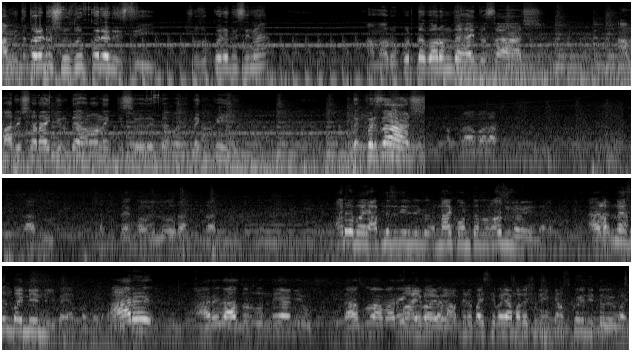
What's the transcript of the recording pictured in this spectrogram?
আমি তো তোর একটু সুযোগ করে দিছি। সুযোগ করে দিছি না? আমার উপর তো গরম দেখাইতে চাস। আমার ইশারায় কিন্তু এখন অনেক কিছু হয়ে যেতে পারে। দেখবি? দেখবে চাস? আমরা আবার আসছি। রাজু সাথে দেখা হইল রাজু রাজু আরে ভাই আপনি যদি না কোন তাহলে রাজু না আপনি ভাই মেন নেই ভাই আপনার আরে আরে রাজুর জন্য আমি উঠছি। রাজু আমার ভাই ভাই ভাই আপনারা পাইছে ভাই আমাদের শুটিং কাজ করে দিতে হবে ভাই।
